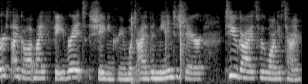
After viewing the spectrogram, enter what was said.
First, I got my favorite shaving cream, which I have been meaning to share to you guys for the longest time.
